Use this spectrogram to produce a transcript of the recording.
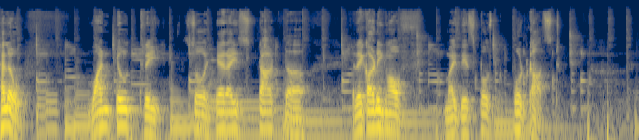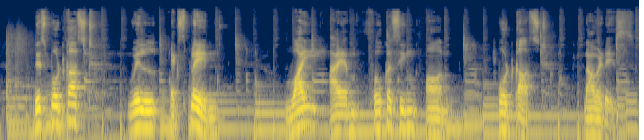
Hello, one, two, three. So here I start the recording of my this post podcast. This podcast will explain why I am focusing on podcast nowadays.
